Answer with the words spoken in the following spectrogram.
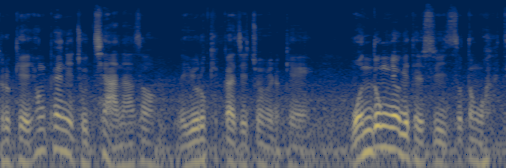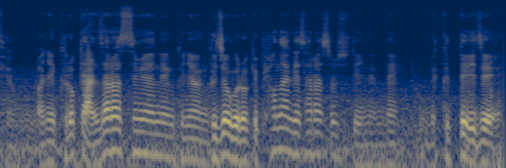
그렇게 형편이 좋지 않아서 이렇게까지 좀 이렇게 원동력이 될 수 있었던 것 같아요. 만약에 그렇게 안 살았으면은 그냥 그저 그렇게 편하게 살았을 수도 있는데 근데 그때 이제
